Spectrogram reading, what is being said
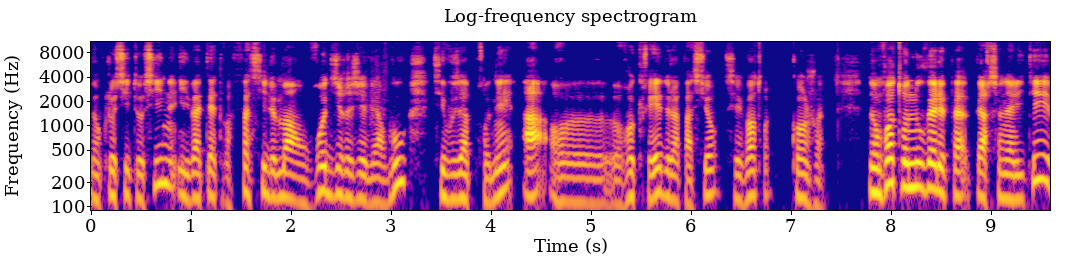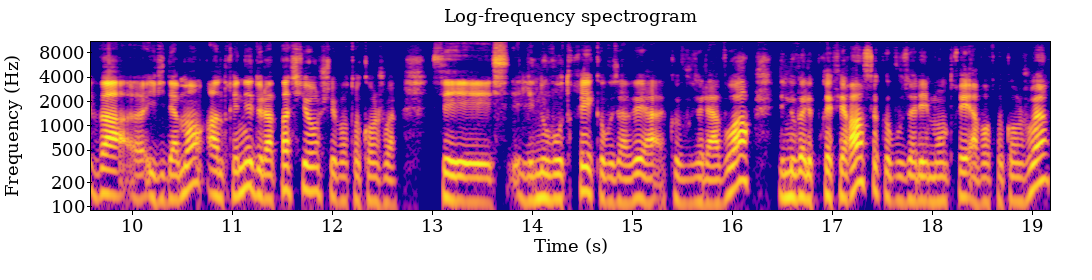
Donc l'ocytocine, il va être facilement redirigé vers vous si vous apprenez à euh, recréer de la passion c'est votre conjoint. Donc votre nouvelle personnalité va euh, évidemment entraîner de la passion chez votre conjoint. C'est les nouveaux traits que vous avez que vous allez avoir, les nouvelles préférences que vous allez montrer à votre conjoint,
